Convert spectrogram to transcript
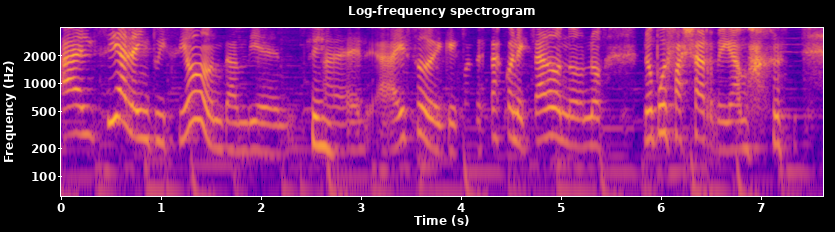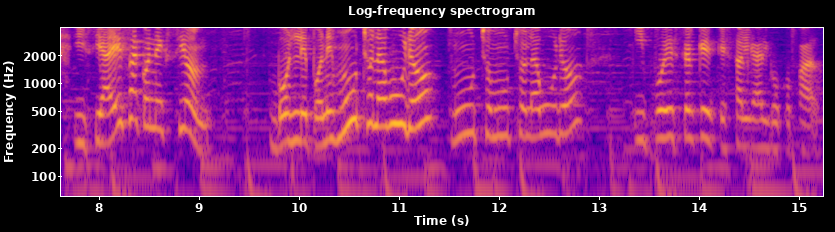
al, sí, a la intuición también. A, eso de que cuando estás conectado no, no, no puedes fallar, digamos. y si a esa conexión vos le pones mucho laburo, mucho, mucho laburo, y puede ser que, salga algo copado.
